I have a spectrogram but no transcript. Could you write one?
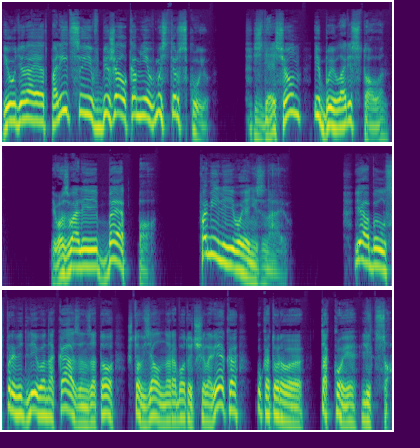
и, удирая от полиции, вбежал ко мне в мастерскую. Здесь он и был арестован. Его звали Беппо. Фамилии его я не знаю. Я был справедливо наказан за то, что взял на работу человека, у которого такое лицо.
